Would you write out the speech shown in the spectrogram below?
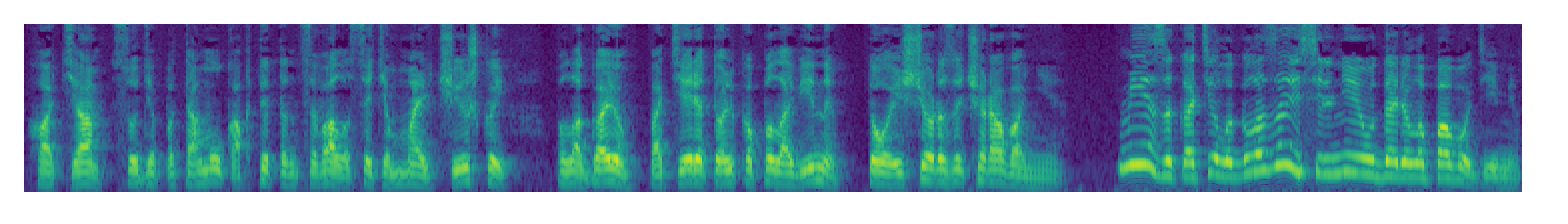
«Хотя, судя по тому, как ты танцевала с этим мальчишкой, полагаю, потеря только половины, то еще разочарование». Мия закатила глаза и сильнее ударила поводьями.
